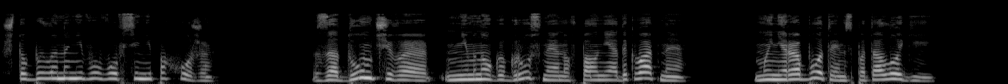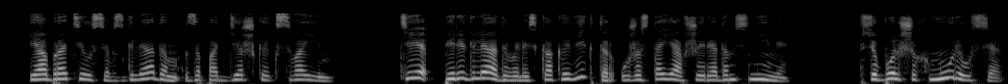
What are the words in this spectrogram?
что было на него вовсе не похоже. «Задумчивая, немного грустная, но вполне адекватная. Мы не работаем с патологией!» И обратился взглядом за поддержкой к своим. Те переглядывались, как и Виктор, уже стоявший рядом с ними. Все больше хмурился,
